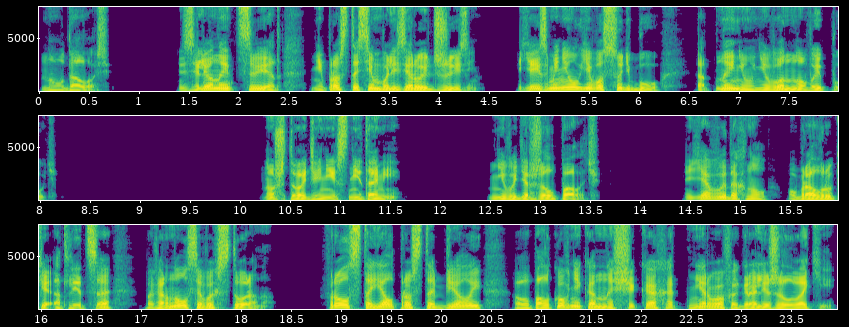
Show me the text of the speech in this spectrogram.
но удалось. Зеленый цвет не просто символизирует жизнь. Я изменил его судьбу, Отныне у него новый путь. «Ну что, Денис, не томи!» Не выдержал Палыч. Я выдохнул, убрал руки от лица, повернулся в их сторону. Фрол стоял просто белый, а у полковника на щеках от нервов играли желваки.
